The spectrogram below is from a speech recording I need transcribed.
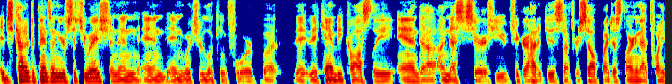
it just kind of depends on your situation and and and what you're looking for but they, they can be costly and uh, unnecessary if you figure out how to do this stuff yourself by just learning that 20%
